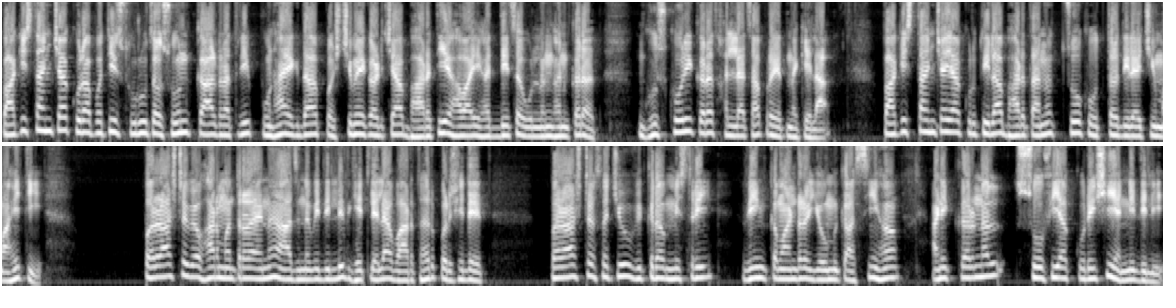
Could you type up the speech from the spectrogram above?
पाकिस्तानच्या कुरापती सुरूच असून काल रात्री पुन्हा एकदा पश्चिमेकडच्या भारतीय हवाई हद्दीचं उल्लंघन करत घुसखोरी करत हल्ल्याचा प्रयत्न केला. पाकिस्तानच्या या कृतीला भारतानं चोख उत्तर दिल्याची माहिती परराष्ट्र व्यवहार मंत्रालयानं आज नवी दिल्लीत घेतलेल्या वार्ताहर परिषदेत परराष्ट्र सचिव विक्रम मिस्त्री विंग कमांडर योमिका सिंह आणि कर्नल सोफिया कुरेशी यांनी दिली.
